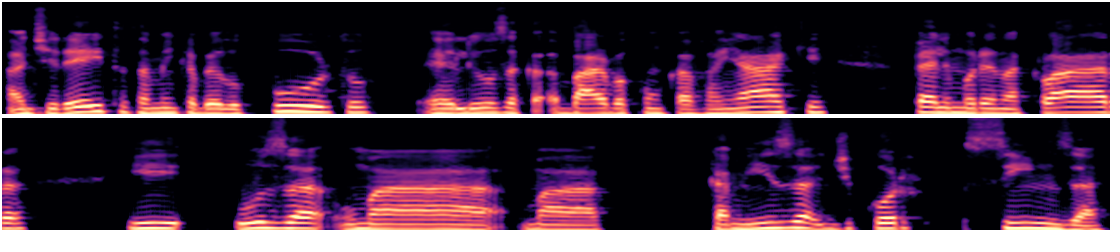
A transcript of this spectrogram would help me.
à direita, também cabelo curto, ele usa barba com cavanhaque, pele morena clara e usa uma, uma camisa de cor cinza.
